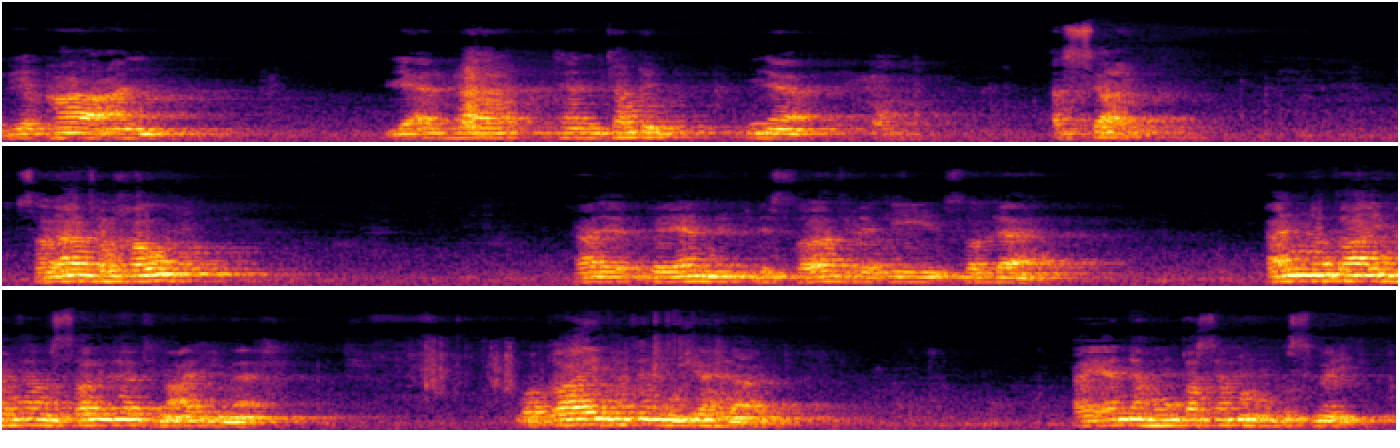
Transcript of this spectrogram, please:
رقاعا لئلا تنتقد من السعي. صلاة الخوف هذا بيان للصلاة التي صلاها. أن طائفة صلت مع الإمام وطائفة مجهلة أي أنه قسمهم قسمين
